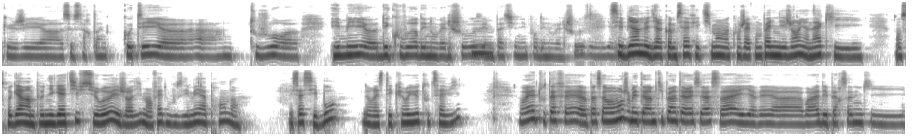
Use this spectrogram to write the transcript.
que j'ai ce certain côté à toujours aimer découvrir des nouvelles choses et mm. me passionner pour des nouvelles choses. C'est bien de le dire comme ça, effectivement. Quand j'accompagne les gens, il y en a qui on se regarde un peu négatif sur eux et je leur dis, mais en fait, vous aimez apprendre. Et ça, c'est beau de rester curieux toute sa vie. Ouais, tout à fait. Euh, Passé un moment, je m'étais un petit peu intéressée à ça et il y avait euh, voilà des personnes qui,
